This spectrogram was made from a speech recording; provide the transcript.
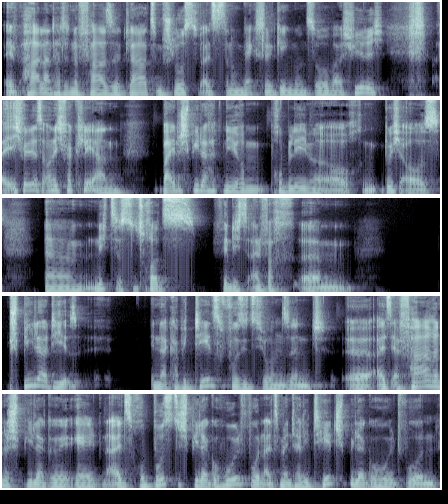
Äh, Haaland hatte eine Phase, klar, zum Schluss, als es dann um Wechsel ging und so, war schwierig. Ich will das auch nicht verklären. Beide Spieler hatten ihre Probleme auch, durchaus. Ähm, nichtsdestotrotz finde ich es einfach ähm, Spieler, die in der Kapitänsposition sind, äh, als erfahrene Spieler gelten, als robuste Spieler geholt wurden, als Mentalitätsspieler geholt wurden.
